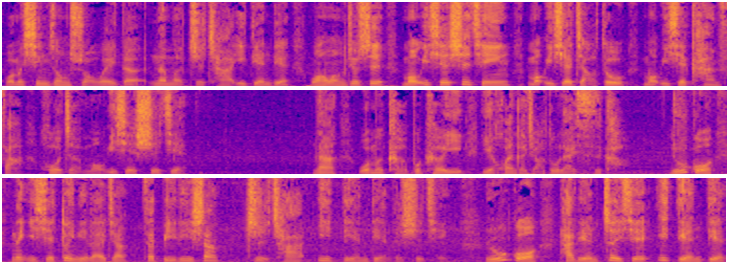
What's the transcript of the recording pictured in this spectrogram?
我们心中所谓的那么只差一点点，往往就是某一些事情、某一些角度、某一些看法或者某一些事件。那我们可不可以也换个角度来思考？如果那一些对你来讲在比例上只差一点点的事情，如果他连这些一点点、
